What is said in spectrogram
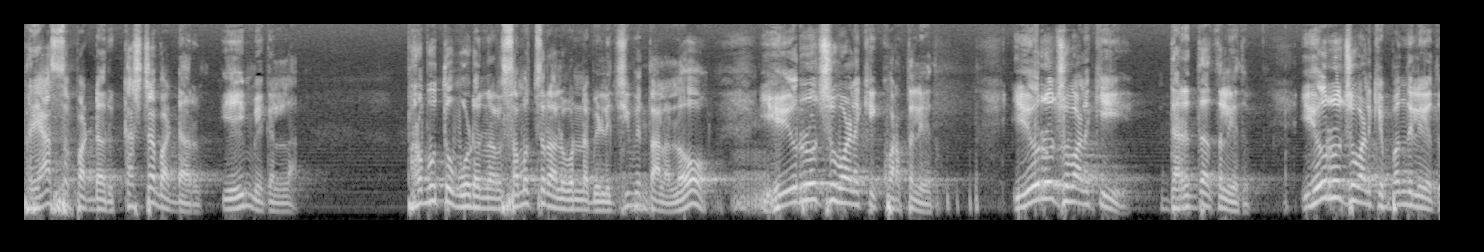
ప్రయాసపడ్డారు కష్టపడ్డారు ఏం మిగల్ల. ప్రభుత్వం మూడున్నర సంవత్సరాలు ఉన్న వీళ్ళ జీవితాలలో ఏ రోజు వాళ్ళకి కొరత లేదు. ఏ రోజు వాళ్ళకి దరిద్రత లేదు. ఏ రోజు వాళ్ళకి ఇబ్బంది లేదు.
